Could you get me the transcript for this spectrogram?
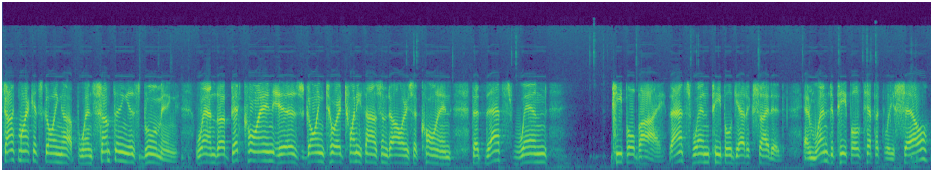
stock market's going up, when something is booming, when the Bitcoin is going toward $20,000 a coin, that that's when people buy. That's when people get excited. And when do people typically sell?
